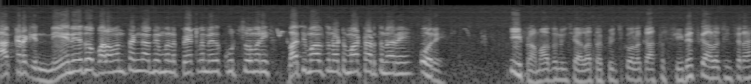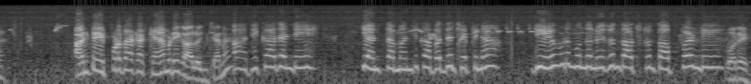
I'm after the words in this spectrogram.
అక్కడికి నేనేదో బలవంతంగా మిమ్మల్ని పేట్ల మీద కూర్చోమని బతిమాలుతున్నట్టు మాట్లాడుతున్నారే? ఓరే ఈ ప్రమాదం నుంచి ఎలా తప్పించుకోవాలో కాస్త సీరియస్గా ఆలోచించరా. అంటే ఇప్పటిదాకా కామెడీగా ఆలోచించానా? అది కాదండి ఎంత మందికి అబద్ధం చెప్పినా దేవుడి ముందు నిజం దాచడం తప్పండి. ఓరే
